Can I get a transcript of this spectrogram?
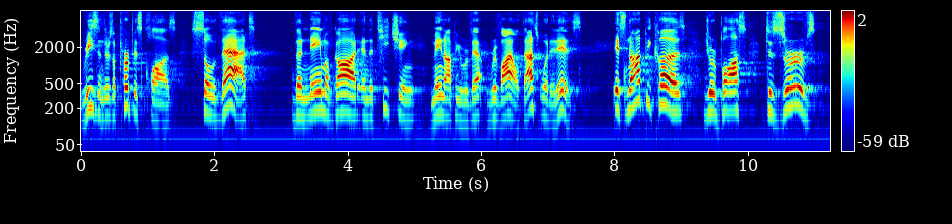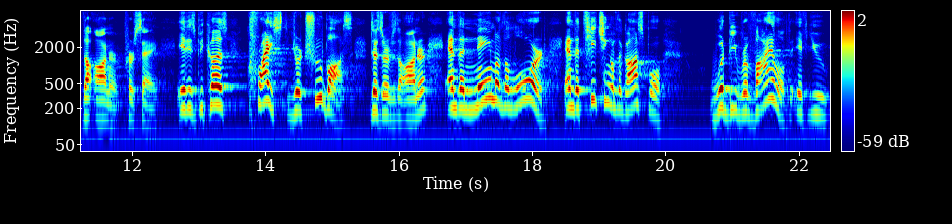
reason, there's a purpose clause, so that the name of God and the teaching may not be reviled. That's what it is. It's not because your boss deserves the honor, per se. It is because Christ, your true boss, deserves the honor, and the name of the Lord and the teaching of the gospel would be reviled if you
